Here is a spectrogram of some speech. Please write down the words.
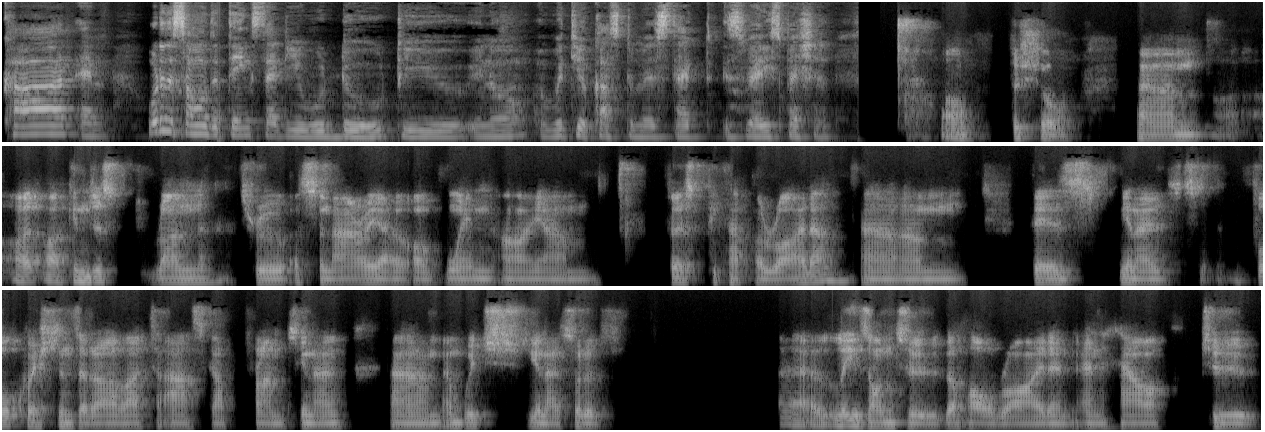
car and what are some of the things that you would do to you, you know, with your customers that is very special? Oh, for sure. Um, I, I, can just run through a scenario of when I um, first pick up a rider. Um, there's you know four questions that I like to ask up front, you know, um, and which you know sort of uh, leads on to the whole ride and and how to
